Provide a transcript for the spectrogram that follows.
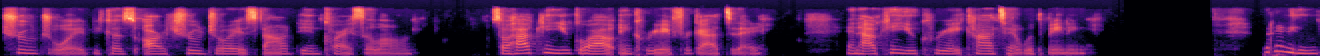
true joy because our true joy is found in Christ alone. So, how can you go out and create for God today? And how can you create content with meaning? But anywho,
